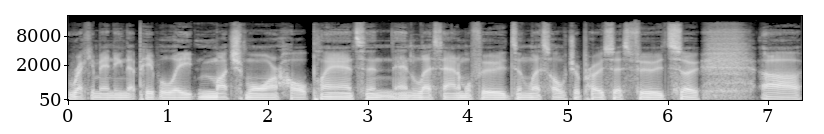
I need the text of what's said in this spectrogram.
recommending that people eat much more whole plants and and less animal foods and less ultra processed foods. So uh,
